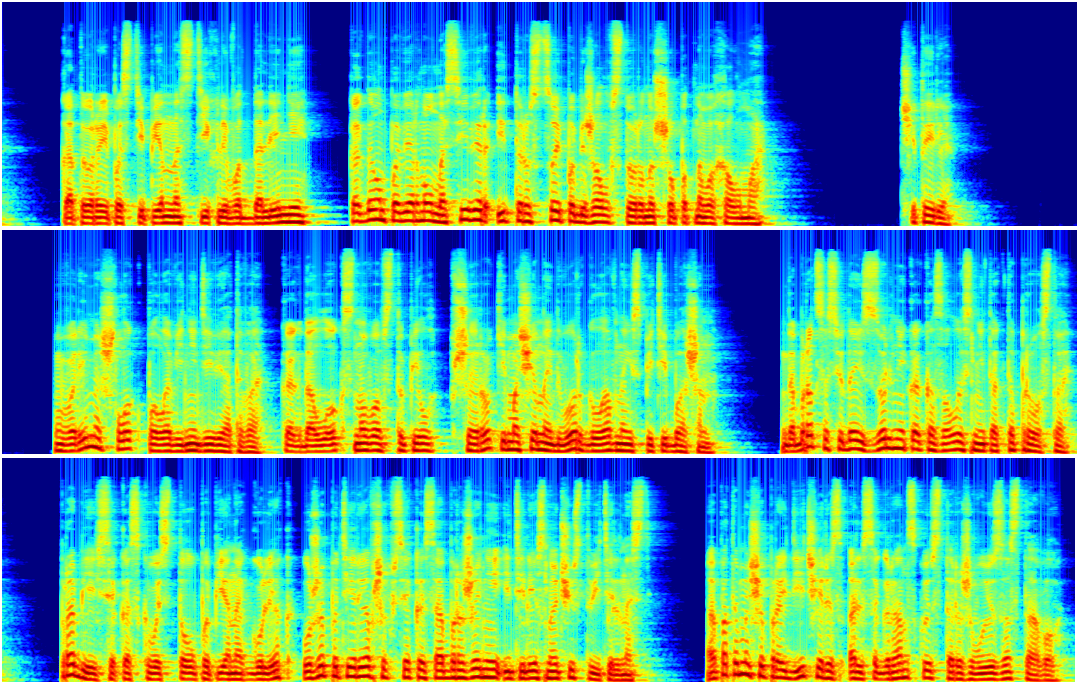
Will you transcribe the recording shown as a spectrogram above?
которые постепенно стихли в отдалении, когда он повернул на север и трусцой побежал в сторону шепотного холма. 4. Время шло к половине девятого, когда Лок снова вступил в широкий мощенный двор главной из пяти башен. Добраться сюда из Зольника оказалось не так-то просто. Пробейся-ка сквозь толпы пьяных гуляк, уже потерявших всякое соображение и телесную чувствительность. А потом еще пройди через Альсагранскую сторожевую заставу.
